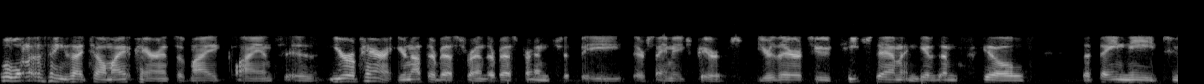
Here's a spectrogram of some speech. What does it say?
Well, one of the things I tell my parents of my clients is you're a parent. You're not their best friend. Their best friend should be their same age peers. You're there to teach them and give them skills that they need to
